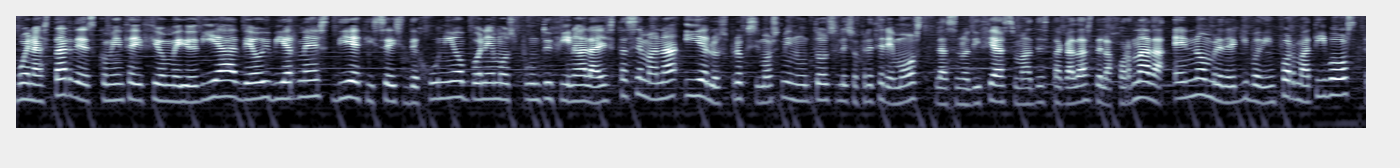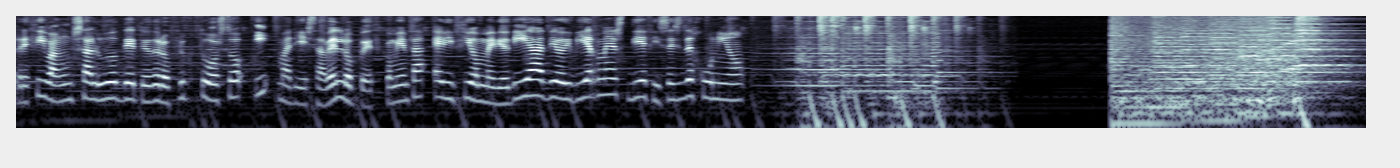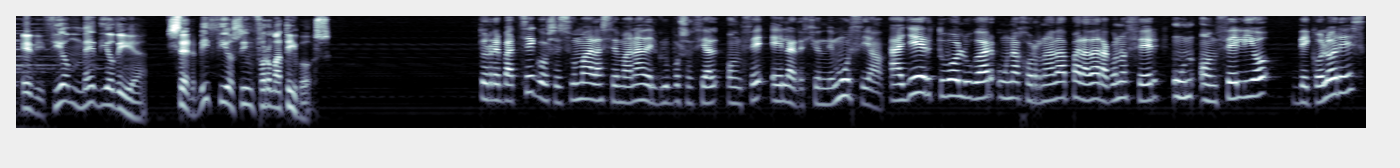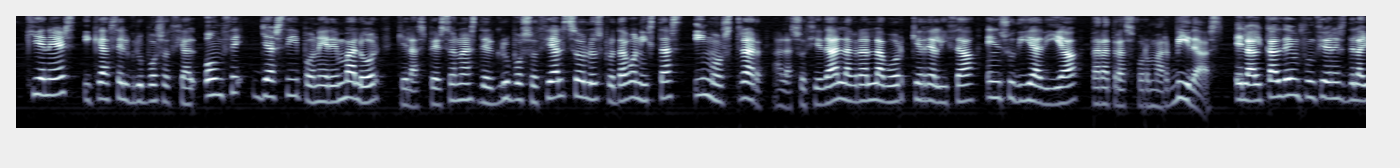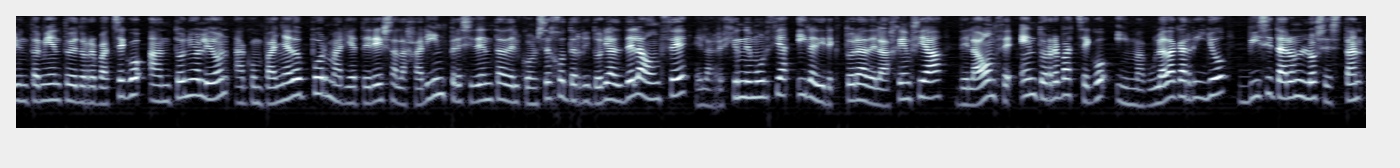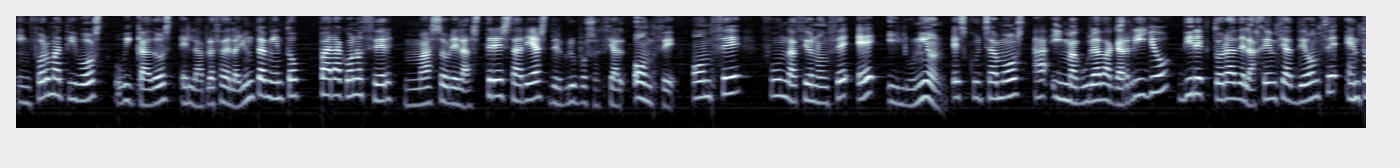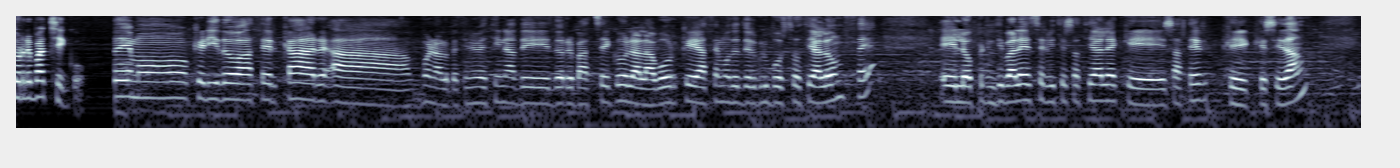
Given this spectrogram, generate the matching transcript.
Buenas tardes, comienza edición mediodía de hoy viernes 16 de junio. Ponemos punto y final a esta semana y en los próximos minutos les ofreceremos las noticias más destacadas de la jornada. En nombre del equipo de informativos reciban un saludo de Teodoro Fructuoso y María Isabel López. Comienza edición mediodía de hoy viernes 16 de junio. Edición mediodía Servicios informativos. Torre Pacheco se suma a la semana del Grupo Social 11 en la región de Murcia. Ayer tuvo lugar una jornada para dar a conocer un oncelio de colores, quién es y qué hace el Grupo Social 11 y así poner en valor que las personas del Grupo Social son los protagonistas y mostrar a la sociedad la gran labor que realiza en su día a día para transformar vidas. El alcalde en funciones del Ayuntamiento de Torre Pacheco, Antonio León, acompañado por María Teresa Lajarín, presidenta del Consejo Territorial de la ONCE en la región de Murcia y la directora de la agencia de la ONCE en Torre Pacheco, Inmaculada Carrillo, visitaron los stand informativos ubicados en la Plaza de ayuntamiento para conocer más sobre las tres áreas del Grupo Social 11. 11 Fundación 11 e Ilunión. Escuchamos a Inmaculada Carrillo, directora de la agencia de 11 en Torre Pacheco. Hemos querido acercar a, bueno, a los vecinos y vecinas de Torre Pacheco la labor que hacemos desde el Grupo Social 11, eh, los principales servicios sociales que se, hacer, que, se dan,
